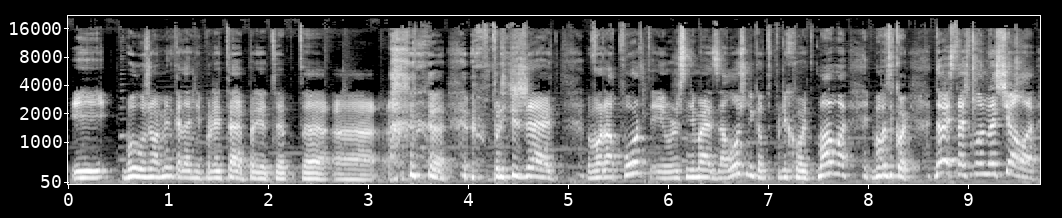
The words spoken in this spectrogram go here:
и был уже момент, когда они прилетают, э, приезжают в аэропорт и уже снимают заложников, тут приходит мама, и папа такой, давай с самого начала,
